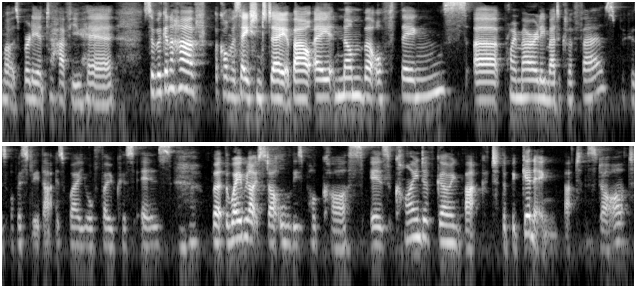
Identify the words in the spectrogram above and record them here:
well, it's brilliant to have you here. So, we're going to have a conversation today about a number of things, uh, primarily medical affairs, because obviously that is where your focus is. Mm-hmm. But the way we like to start all these podcasts is kind of going back to the beginning, back to the start.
